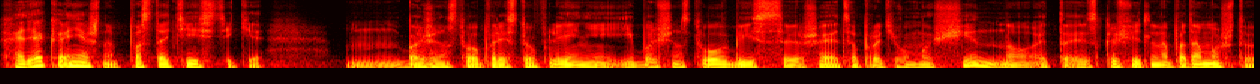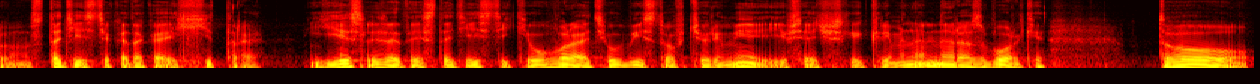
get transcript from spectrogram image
Хотя, конечно, по статистике большинство преступлений и большинство убийств совершается против мужчин, но это исключительно потому, что статистика такая хитрая. Если из этой статистики убрать убийства в тюрьме и всяческие криминальные разборки, то,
